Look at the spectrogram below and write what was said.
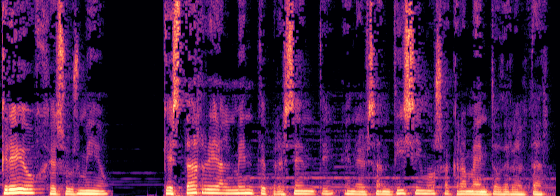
Creo, Jesús mío, que estás realmente presente en el Santísimo Sacramento del altar.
